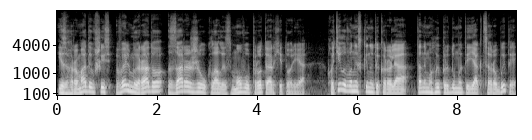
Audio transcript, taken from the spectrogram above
і, згромадившись, вельми радо зараз же уклали змову проти Архіторія. Хотіли вони скинути короля, та не могли придумати, як це робити,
